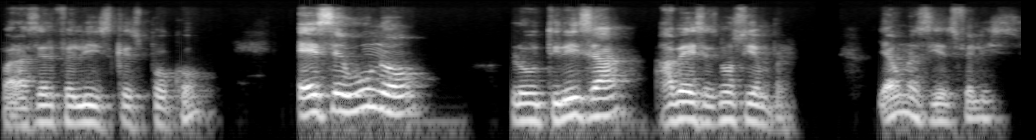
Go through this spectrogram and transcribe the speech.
para ser feliz, que es poco, ese uno lo utiliza a veces, no siempre. Y aún así es feliz.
